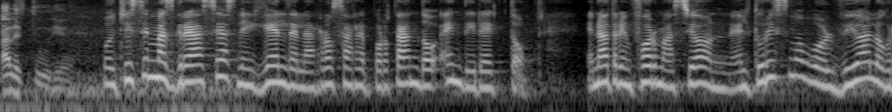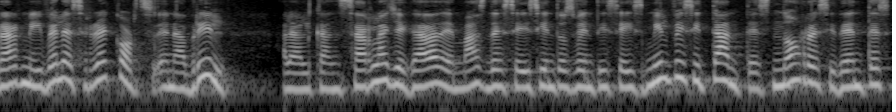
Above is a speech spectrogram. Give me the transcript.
al estudio. Muchísimas gracias, Miguel de la Rosa, reportando en directo. En otra información, el turismo volvió a lograr niveles récords en abril al alcanzar la llegada de más de 626 mil visitantes no residentes,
